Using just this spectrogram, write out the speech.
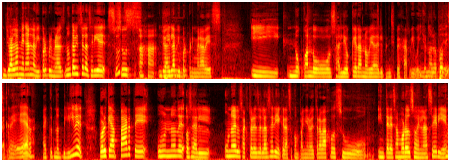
Yo a la Megan la vi por primera vez. ¿Nunca viste la serie Suits? Suits. Ajá. Yo ahí la vi por primera vez. Y no, cuando salió que era novia del príncipe Harry, güey, yo no, No lo podía podías creer. I could not believe it. Porque aparte, uno de, o sea, el- uno de los actores de la serie, que era su compañero de trabajo, su interés amoroso en la serie,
